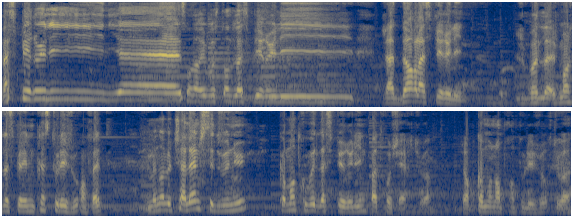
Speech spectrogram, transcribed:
La spiruline Yes On arrive au stand de la spiruline J'adore la spiruline. Je, bois de la- je mange de la spiruline presque tous les jours, en fait. Et maintenant, le challenge, c'est devenu comment trouver de la spiruline pas trop chère, tu vois. Genre, comme on en prend tous les jours, tu vois.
